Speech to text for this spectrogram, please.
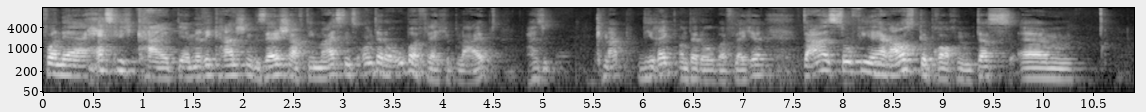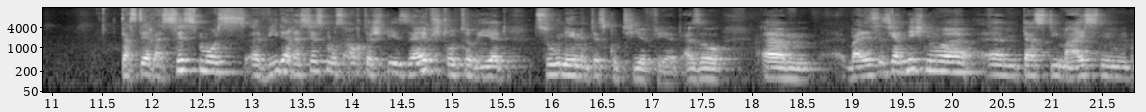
von der Hässlichkeit der amerikanischen Gesellschaft, die meistens unter der Oberfläche bleibt, also knapp direkt unter der Oberfläche, da ist so viel herausgebrochen, dass, ähm, dass der Rassismus, äh, wie der Rassismus auch das Spiel selbst strukturiert, zunehmend diskutiert wird. Also, ähm, weil es ist ja nicht nur, ähm, dass die meisten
